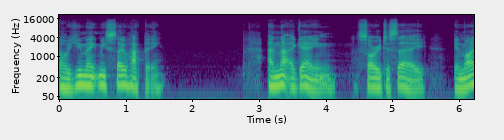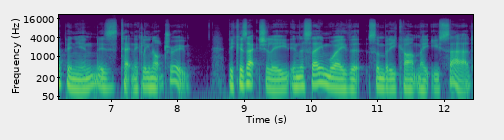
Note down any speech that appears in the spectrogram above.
oh, you make me so happy. And that, again, sorry to say, in my opinion, is technically not true. Because actually, in the same way that somebody can't make you sad,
